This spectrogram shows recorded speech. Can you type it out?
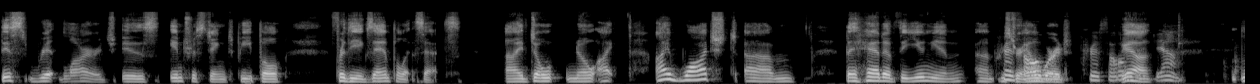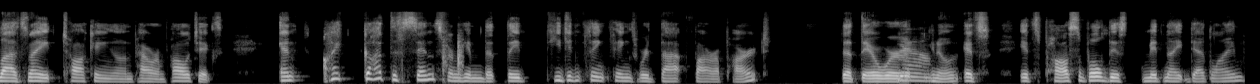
this writ large is interesting to people for the example it sets. I don't know. I I watched um, the head of the union, um, Mr. Chris Aylward, yeah, yeah, last night talking on Power and Politics, and I got the sense from him that they he didn't think things were that far apart. That there were, yeah. you know, it's it's possible this midnight deadline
